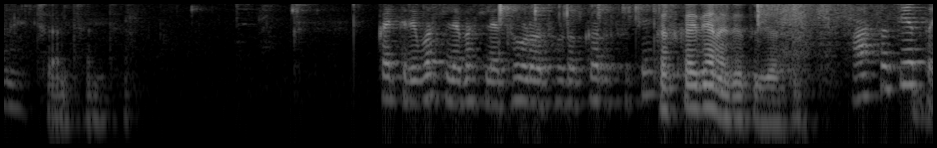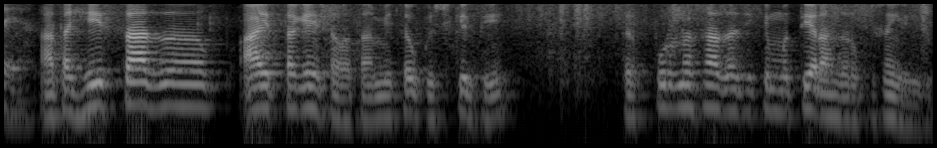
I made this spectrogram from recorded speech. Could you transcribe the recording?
आहे छान छान छान. काहीतरी बसल्या बसल्या थोडं थोडं करत होते. कसं काय देण्यात आहे तुझ्या असं असंच येत आहे आता ही साज अं, आयता घ्यायचा होता मी चौकशी केली तर पूर्ण साजाची किंमत तेरा हजार रुपये सांगितली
